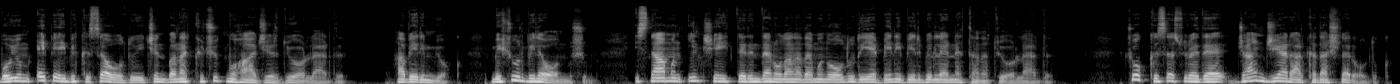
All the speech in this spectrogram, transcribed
Boyum epey bir kısa olduğu için bana küçük muhacir diyorlardı. Haberim yok. Meşhur bile olmuşum. İslam'ın ilk şehitlerinden olan adamın oğlu diye beni birbirlerine tanıtıyorlardı. Çok kısa sürede can ciğer arkadaşlar olduk.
